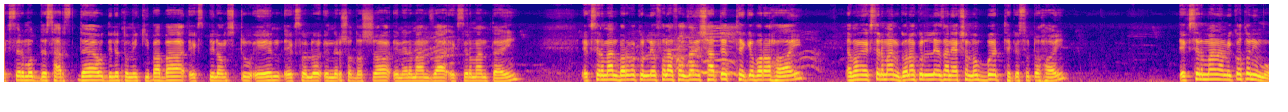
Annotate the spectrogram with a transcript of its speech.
এক্সের মধ্যে সার্চ দাও, দিলে তুমি কি পাবা? X belongs to N x হলো এন এর সদস্য এন এর মান যা এক্সের মান, তাই। এক্সের মান বর্গ করলে ফলাফল জানি সাতের থেকে বড় হয়, এবং এক্সের মান গণনা করলে জানি একশো নব্বইয়ের থেকে ছোট হয়। এক্সের মান আমি কত নিমু?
